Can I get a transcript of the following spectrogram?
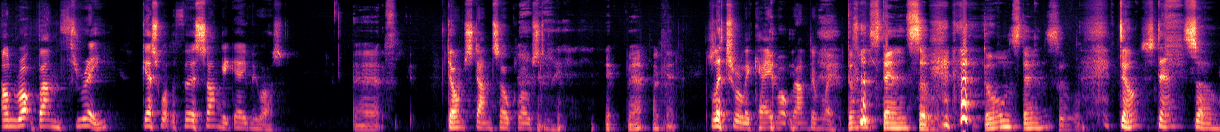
on Rock Band Three, guess what the first song it gave me was? Uh, "Don't Stand So Close to Me." yeah, okay. Literally came up randomly. Don't stand so. Don't stand so. Don't stand so.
